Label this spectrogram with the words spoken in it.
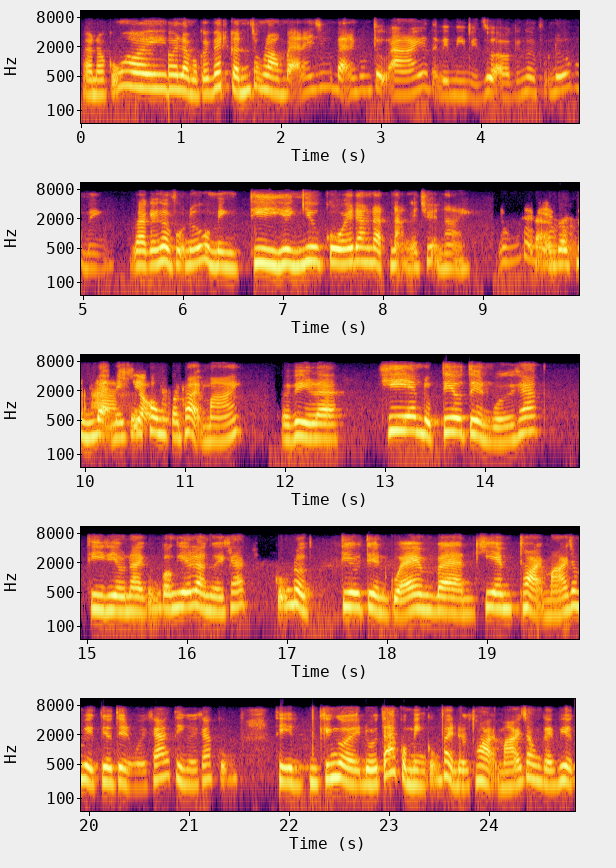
Và nó cũng hơi hơi là một cái vết cấn trong lòng bạn ấy chứ bạn ấy cũng tự ái tại vì mình phải dựa vào cái người phụ nữ của mình. Và cái người phụ nữ của mình thì hình như cô ấy đang đặt nặng cái chuyện này. Đúng tại vì bạn em do chính bạn à, ấy cũng kiểu không có thoải mái. Bởi vì là khi em được tiêu tiền của người khác thì điều này cũng có nghĩa là người khác cũng được tiêu tiền của em và khi em thoải mái trong việc tiêu tiền của người khác thì người khác cũng, thì cái người đối tác của mình cũng phải được thoải mái trong cái việc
